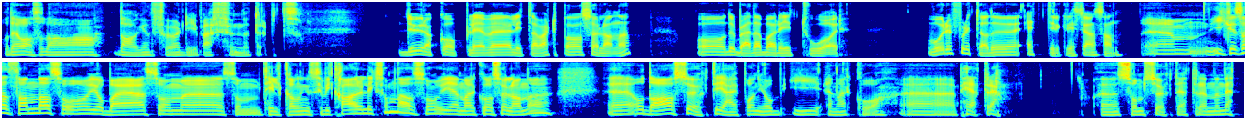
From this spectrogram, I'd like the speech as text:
Og det var altså da dagen før de ble funnet drept. Du rakk å oppleve litt av hvert på Sørlandet, og du blei der bare i to år. Hvor flytta du etter Kristiansand? I Kristiansand da, så jobba jeg som, eh, som tilkallingsvikar liksom, da, i NRK Sørlandet. Eh, og da søkte jeg på en jobb i NRK eh, P3. Som søkte etter en nett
